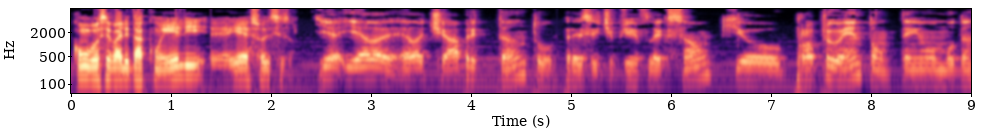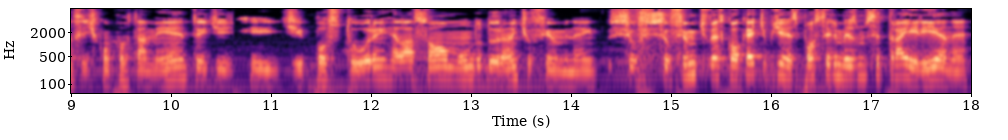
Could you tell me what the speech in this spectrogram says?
como você vai lidar com ele, é, é sua decisão. E, e ela, ela te abre tanto para esse tipo de reflexão que o próprio Anton tem uma mudança de comportamento e de, e de postura em relação ao mundo durante o filme, né? Se o, se o filme tivesse qualquer tipo de resposta, ele mesmo se trairia, né?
